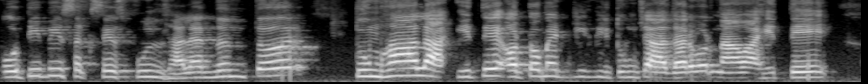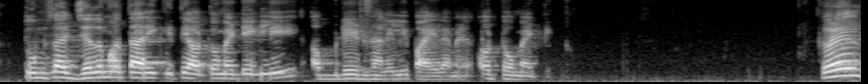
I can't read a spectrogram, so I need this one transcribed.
ओ टी पी सक्सेसफुल झाल्यानंतर तुम्हाला इथे ऑटोमॅटिकली तुमच्या आधारवर नाव आहे ते तुमचा जन्मतारीख इथे ऑटोमॅटिकली अपडेट झालेली पाहायला मिळेल. ऑटोमॅटिक कळेल?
